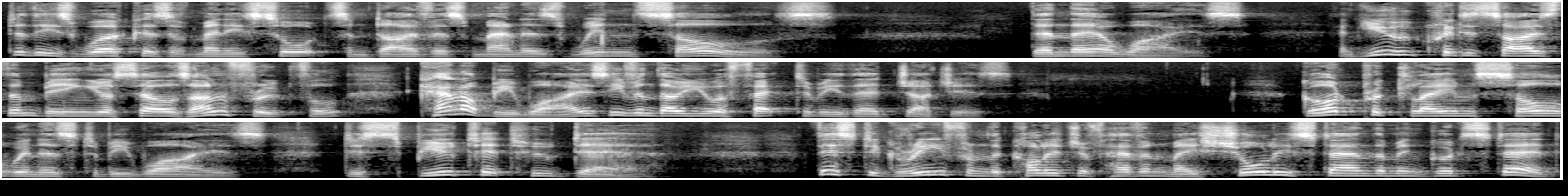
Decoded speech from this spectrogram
Do these workers of many sorts and divers manners win souls? Then they are wise. And you who criticize them, being yourselves unfruitful, cannot be wise, even though you affect to be their judges. God proclaims soul winners to be wise. Dispute it who dare. This degree from the college of heaven may surely stand them in good stead.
